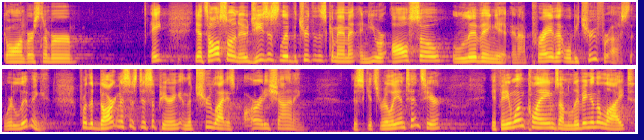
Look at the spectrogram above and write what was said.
Go on, verse number eight. Yet it's also new. Jesus lived the truth of this commandment, and you are also living it. And I pray that will be true for us, that we're living it. For the darkness is disappearing, and the true light is already shining. This gets really intense here. If anyone claims I'm living in the light,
